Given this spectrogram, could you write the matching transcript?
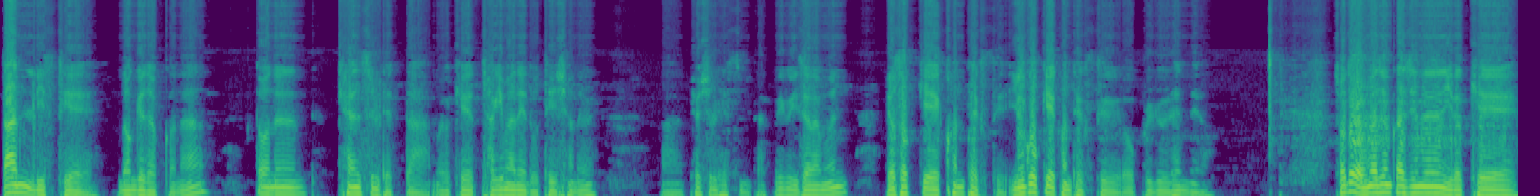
딴 리스트에 넘겨졌거나 또는 cancel 됐다. 뭐 이렇게 자기만의 notation을 아, 표시를 했습니다. 그리고 이 사람은 6개의 context, 7개의 context로 분류를 했네요. 저도 얼마 전까지는 이렇게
